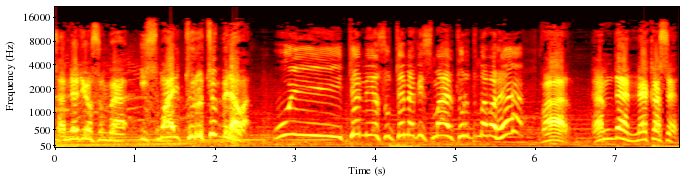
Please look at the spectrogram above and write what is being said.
Sen ne diyorsun be? İsmail Türüt'ün bile var. Uy demeyesin demek İsmail Turut'un da var he? Var. Hem de ne kaset?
